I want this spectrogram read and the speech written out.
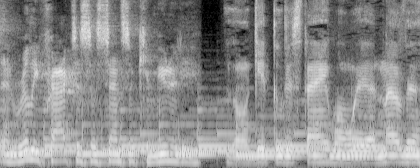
and really practice a sense of community. We're going to get through this thing one way or another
